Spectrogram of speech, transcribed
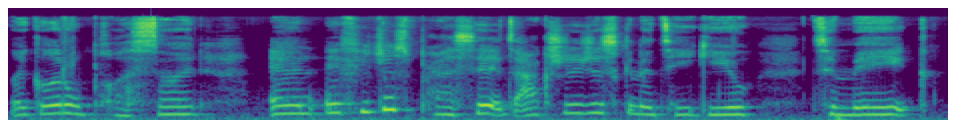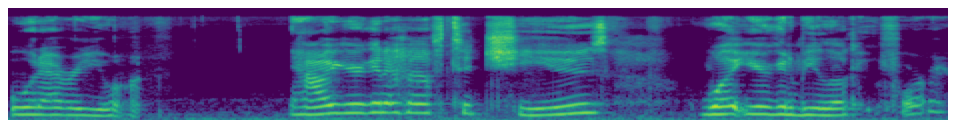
like a little plus sign, and if you just press it, it's actually just going to take you to make whatever you want. Now you're going to have to choose what you're going to be looking for.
